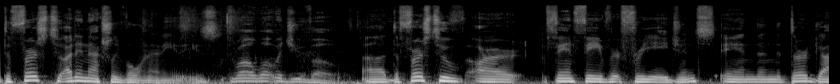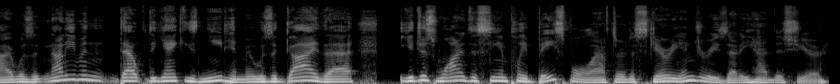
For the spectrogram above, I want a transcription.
The first two, I didn't actually vote in any of these. Well, what would you vote? Uh, the first two are fan favorite free agents, and then the third guy was a, not even that the Yankees need him. It was a guy that you just wanted to see him play baseball after the scary injuries that he had this year.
